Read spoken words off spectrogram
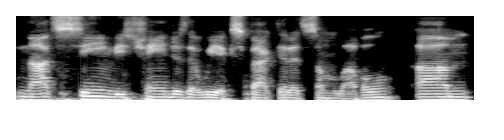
Not seeing these changes that we expected at some level. Um,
